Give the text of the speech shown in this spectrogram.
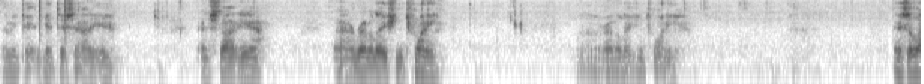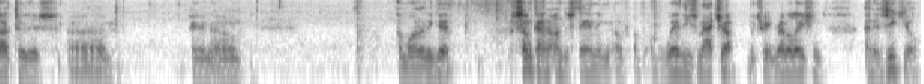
Let me get, get this out of here and start here. Uh, Revelation 20. Uh, Revelation 20. There's a lot to this. Um, and um, I wanted to get some kind of understanding of, of, of where these match up between Revelation and Ezekiel.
